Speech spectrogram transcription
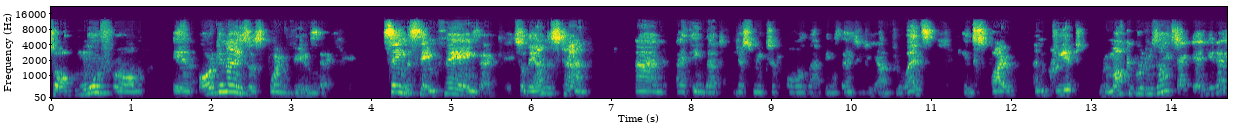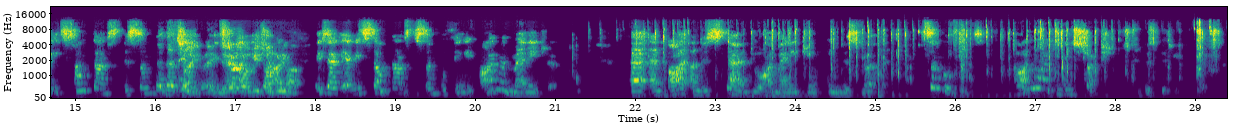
talk more from an organizer's point of view, exactly. saying the same thing, Exactly. so they understand. And I think that just makes it all that more easy Exactly, to yeah. influence, inspire, and create remarkable results. Exactly. And you know, it's sometimes the simple That- That's thing. right, right? It's Yeah, That's right, what we're talking about. Exactly. And it's sometimes the simple thing. If I'm a manager uh, and I understand who I'm managing in this moment, simple things. How do I give instructions to this particular person?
